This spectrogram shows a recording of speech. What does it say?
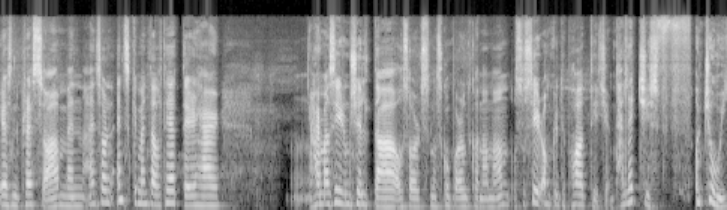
er sånn press av, men en sånn ensker mentalitet er her, Här man ser om skylta och så, som man skumpar runt kan annan och så ser onkel till partigen. Det lägger och joy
